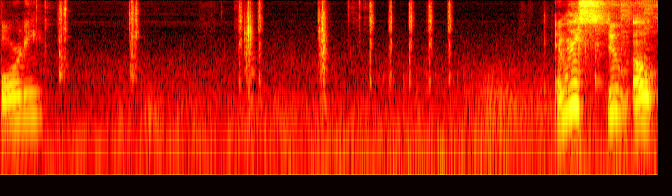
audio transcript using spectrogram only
forty. Am I stu- Oh.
